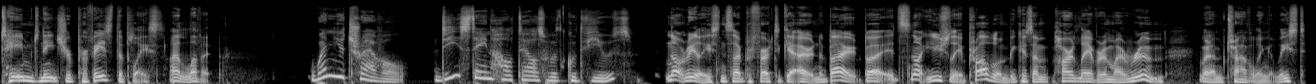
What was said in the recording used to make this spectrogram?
tamed nature pervades the place. I love it. When you travel, do you stay in hotels with good views? Not really, since I prefer to get out and about, but it's not usually a problem because I'm hardly ever in my room, when I'm travelling at least,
